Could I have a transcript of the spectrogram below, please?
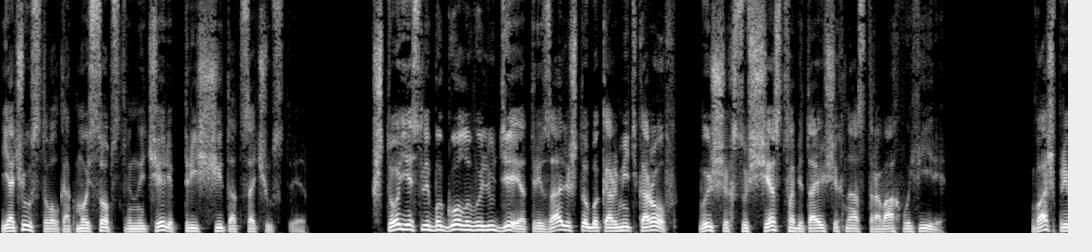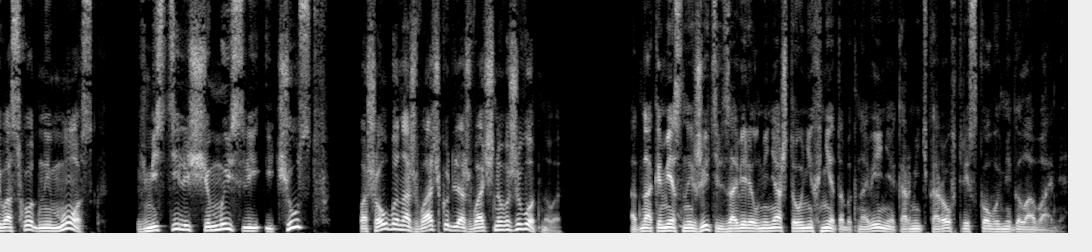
Я чувствовал, как мой собственный череп трещит от сочувствия. Что, если бы головы людей отрезали, чтобы кормить коров, высших существ, обитающих на островах в эфире? Ваш превосходный мозг, вместилище мыслей и чувств, пошел бы на жвачку для жвачного животного. Однако местный житель заверил меня, что у них нет обыкновения кормить коров тресковыми головами.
